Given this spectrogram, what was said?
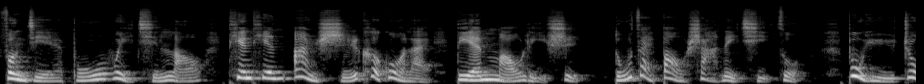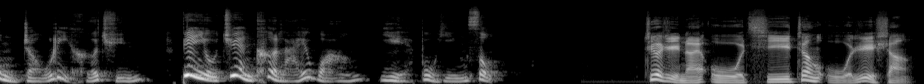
凤姐不畏勤劳，天天按时刻过来点卯理事，独在报厦内起坐，不与众妯娌合群，便有眷客来往，也不迎送。这日乃五七正五日上，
